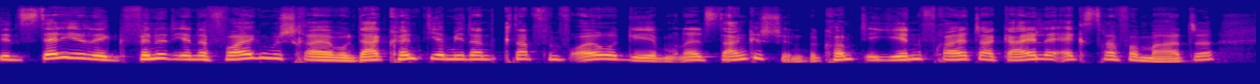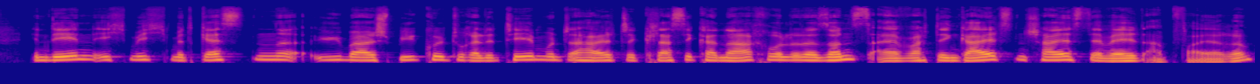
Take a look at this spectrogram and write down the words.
den Steady-Link findet ihr in der Folgenbeschreibung. Da könnt ihr mir dann knapp 5 Euro geben. Und als Dankeschön bekommt ihr jeden Freitag geile Extra-Formate, in denen ich mich mit Gästen über spielkulturelle Themen unterhalte, Klassiker nachhole oder sonst einfach den geilsten Scheiß der Welt abfeiere.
